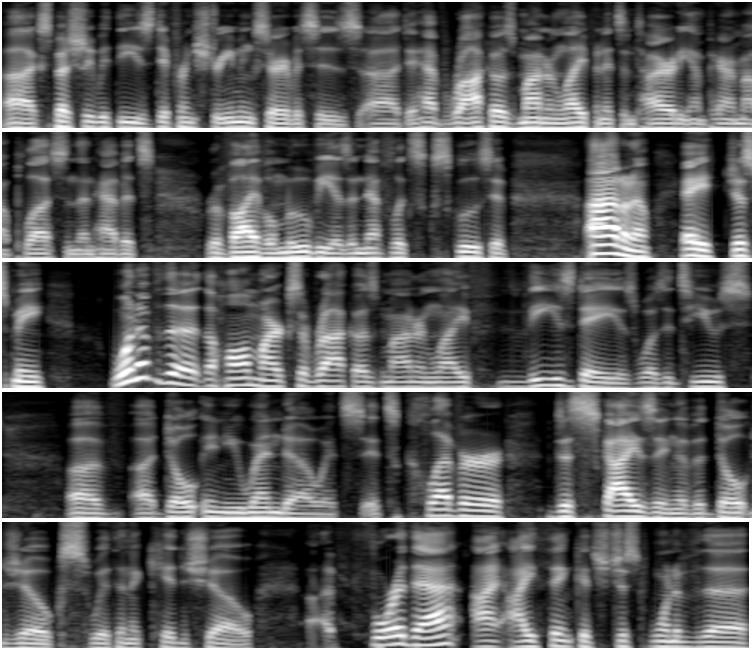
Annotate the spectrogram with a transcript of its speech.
uh, especially with these different streaming services uh, to have rocko's modern life in its entirety on paramount plus and then have its revival movie as a netflix exclusive. I don't know. Hey just me. One of the the hallmarks of rocko's modern life these days was its use of adult innuendo its its clever disguising of adult jokes within a kid show uh, for that i i think it's just one of the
